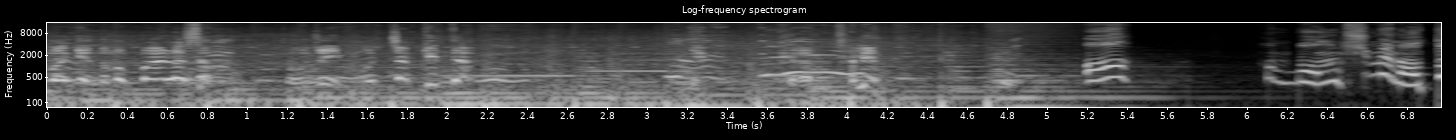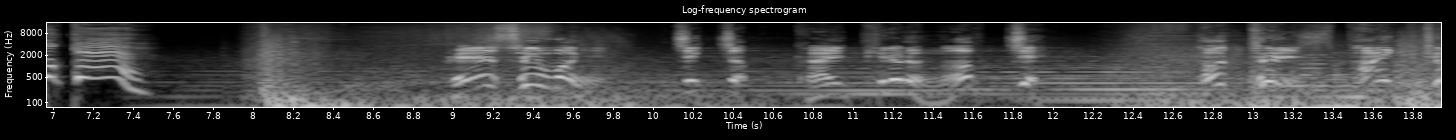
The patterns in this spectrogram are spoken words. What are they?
조그만 게 너무 빨라서 도저히 못 잡겠다. 그렇다면 어? 멈추면 어떡해? 괴수의 왕이 직접 갈 필요는 없지. 터틀 스파이크!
